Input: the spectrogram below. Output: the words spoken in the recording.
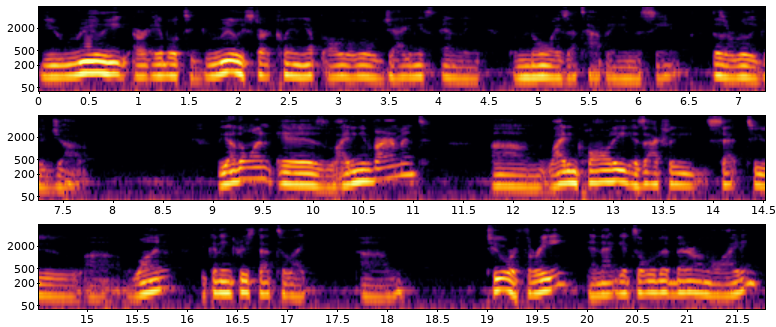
you really are able to really start cleaning up all the little jaggedness and the noise that's happening in the scene. Does a really good job. The other one is lighting environment. Um, lighting quality is actually set to uh, one. You can increase that to like um, two or three and that gets a little bit better on the lighting.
